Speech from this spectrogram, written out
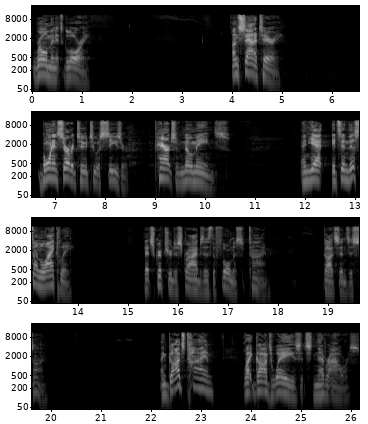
Rome in its glory, unsanitary, born in servitude to a Caesar parents of no means. And yet, it's in this unlikely that Scripture describes as the fullness of time. God sends His Son. And God's time, like God's ways, it's never ours.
